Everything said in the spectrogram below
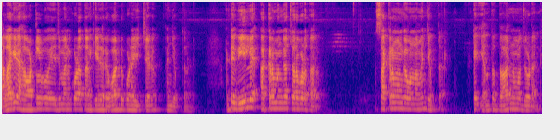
అలాగే ఆ హోటల్ యజమాని కూడా తనకి ఏదో రివార్డు కూడా ఇచ్చాడు అని చెప్తున్నాడు. అంటే వీళ్ళే అక్రమంగా చొరబడతారు. సక్రమంగా ఉన్నామని చెప్తారు. అంటే ఎంత దారుణమో చూడండి.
